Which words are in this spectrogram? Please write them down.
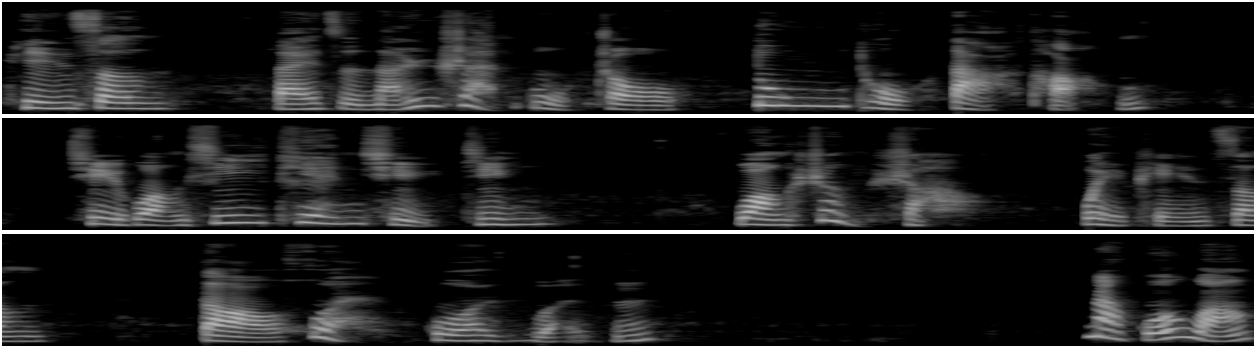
贫僧来自南赡部洲东土大唐，去往西天取经，望圣上为贫僧倒换官文。那国王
